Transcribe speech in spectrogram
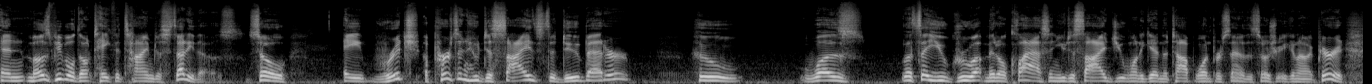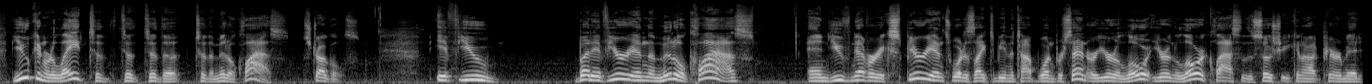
And most people don't take the time to study those. So a rich, a person who decides to do better, who was let's say you grew up middle class and you decide you want to get in the top 1% of the socioeconomic period, you can relate to, to, to, the, to the middle class struggles. If you, but if you're in the middle class and you've never experienced what it's like to be in the top 1% or you're a lower you're in the lower class of the socioeconomic pyramid,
